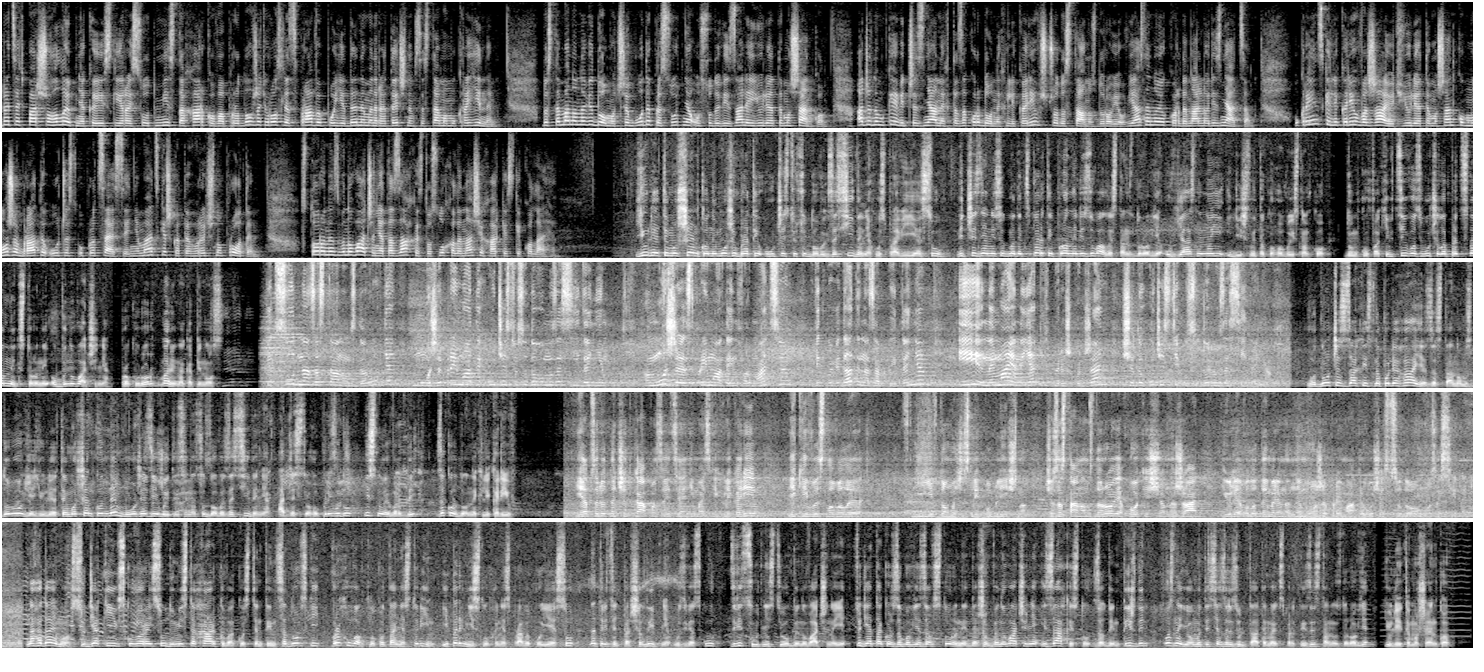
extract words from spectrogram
31 липня Київський райсуд міста Харкова продовжить розгляд справи по єдиним енергетичним системам України. Достеменно невідомо, чи буде присутня у судовій залі Юлія Тимошенко, адже думки вітчизняних та закордонних лікарів щодо стану здоров'я ув'язненої кардинально різняться. Українські лікарі вважають, Юлія Тимошенко може брати участь у процесі. Німецькі ж категорично проти. Сторони звинувачення та захисту слухали наші харківські колеги. Юлія Тимошенко не може брати участь у судових засіданнях у справі ЄСУ. Вітчизняні судмедексперти проаналізували стан здоров'я ув'язненої і дійшли такого висновку. Думку фахівців озвучила представник сторони обвинувачення, прокурор Марина Капінос. Підсудна за станом здоров'я може приймати участь у судовому засіданні, може сприймати інформацію, відповідати на запитання і немає ніяких перешкоджань щодо участі у судових засіданнях. Водночас захист наполягає, за станом здоров'я Юлія Тимошенко не може з'явитися на судове засідання, адже з цього приводу існує вердикт закордонних лікарів. Є абсолютно чітка позиція німецьких лікарів, які висловили її в тому числі публічно, що за станом здоров'я поки що, на жаль, Юлія Володимирівна не може приймати участь в судовому засіданні. Нагадаємо, суддя Київського райсуду міста Харкова Костянтин Садовський врахував клопотання сторін і переніс слухання справи по ЄСУ на 31 липня у зв'язку з відсутністю обвинуваченої. Суддя також зобов'язав сторони держобвинувачення і захисту за один тиждень ознайомитися з результатами експертизи стану здоров'я Юлії Тимошенко.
